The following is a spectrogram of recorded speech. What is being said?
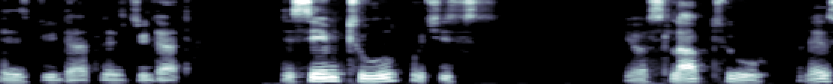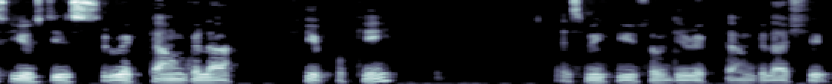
let's do that let's do that. The same tool which is your slab tool. Let's use this rectangular shape okay? Let's make use of the rectangular shape.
